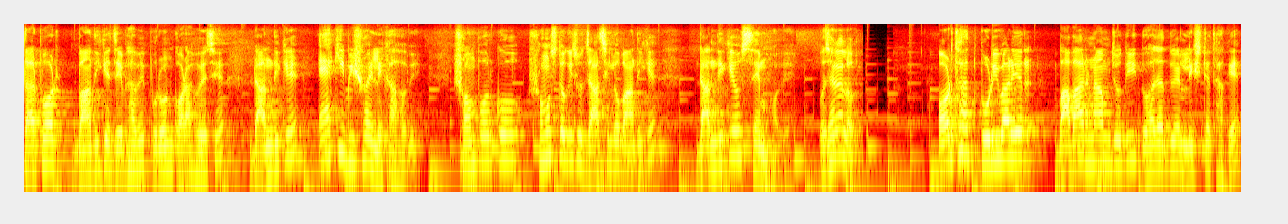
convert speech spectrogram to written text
তারপর বাঁদিকে যেভাবে পূরণ করা হয়েছে ডান দিকে একই বিষয় লেখা হবে। সম্পর্ক, সমস্ত কিছু যা ছিল বাঁদিকে ডান দিকেও সেম হবে। বোঝা গেল? অর্থাৎ পরিবারের বাবার নাম যদি দু হাজার দুইয়ের লিস্টে থাকে,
